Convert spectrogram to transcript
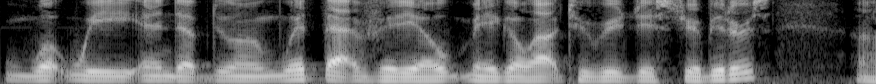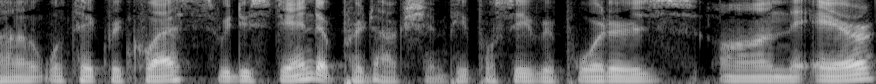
what we end up doing with that video may go out to redistributors. Uh, we'll take requests. We do stand up production. People see reporters on the air.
